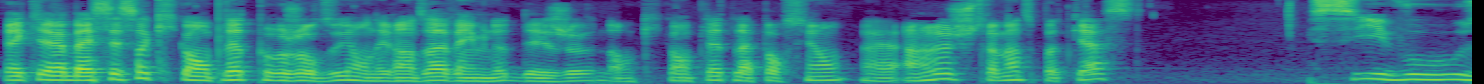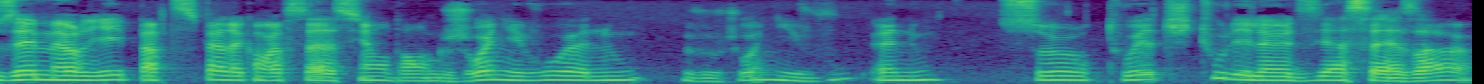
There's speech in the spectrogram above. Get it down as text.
Fait que ben, c'est ça qui complète pour aujourd'hui. On est rendu à 20 minutes déjà, donc qui complète la portion euh, enregistrement du podcast. Si vous aimeriez participer à la conversation, donc joignez-vous à nous, joignez-vous à nous sur Twitch tous les lundis à 16h.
